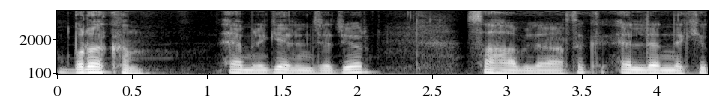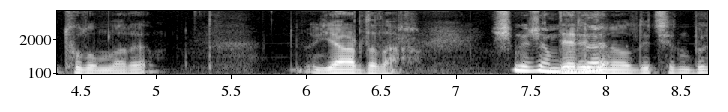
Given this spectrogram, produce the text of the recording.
bırakın emri gelince diyor sahabiler artık ellerindeki tulumları yardılar. Şimdi hocam Deriden burada olduğu için bu,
